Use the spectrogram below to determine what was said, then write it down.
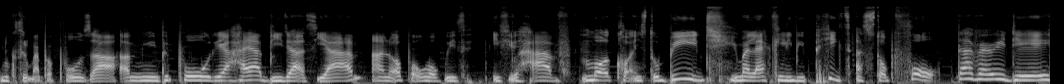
look through my proposal. I mean, people, they are higher bidders, yeah, and Upwork with if you have more coins to bid, you might likely be picked as top four. That very day,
